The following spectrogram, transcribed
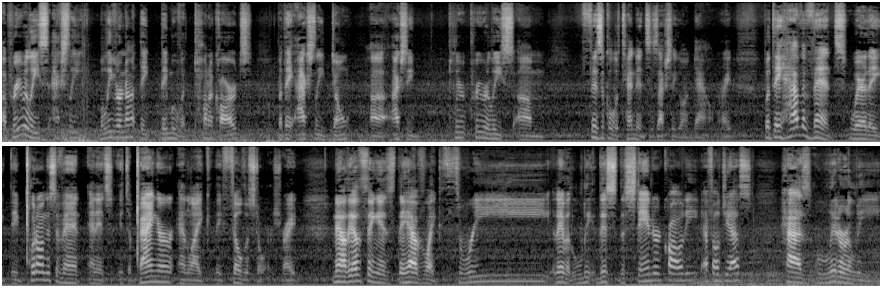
a pre-release, actually, believe it or not, they they move a ton of cards, but they actually don't uh, actually pre-release um, physical attendance is actually going down, right? But they have events where they they put on this event and it's it's a banger and like they fill the stores, right? Now the other thing is they have like three. They have a this the standard quality FLGS has literally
